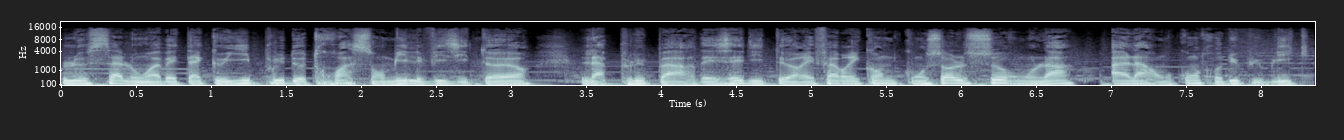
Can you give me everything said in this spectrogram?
le salon avait accueilli plus de 300 000 visiteurs. La plupart des éditeurs et fabricants de consoles seront là à la rencontre du public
